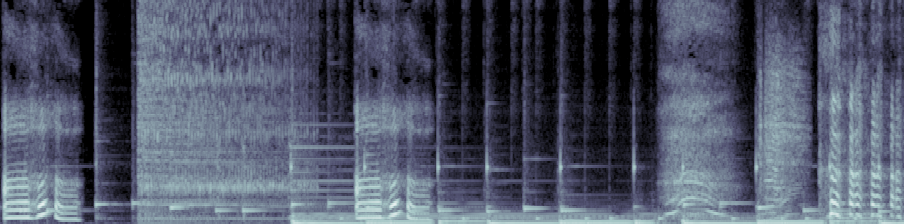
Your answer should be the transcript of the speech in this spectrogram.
Uh-huh. Uh-huh.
